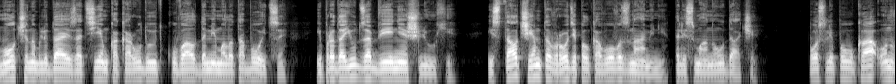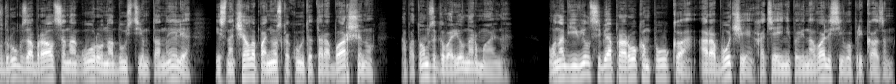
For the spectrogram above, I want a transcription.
молча наблюдая за тем, как орудуют кувалдами молотобойцы и продают забвение шлюхи, и стал чем-то вроде полкового знамени, талисмана удачи. После паука он вдруг забрался на гору над устьем тоннеля и сначала понес какую-то тарабарщину, а потом заговорил нормально. Он объявил себя пророком паука, а рабочие, хотя и не повиновались его приказам,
